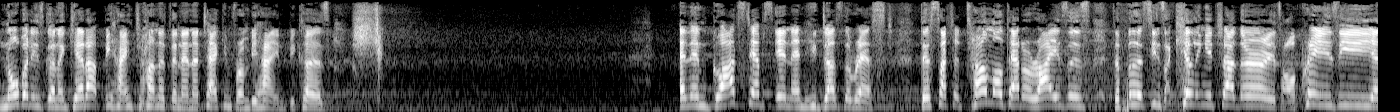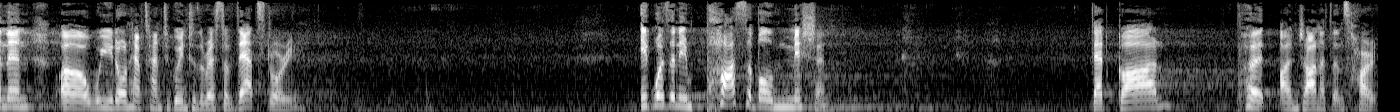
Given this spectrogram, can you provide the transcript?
nobody's going to get up behind Jonathan and attack him from behind because. And then God steps in and he does the rest. There's such a tumult that arises. The Philistines are killing each other. It's all crazy. And then uh, we don't have time to go into the rest of that story. It was an impossible mission that God put on Jonathan's heart.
